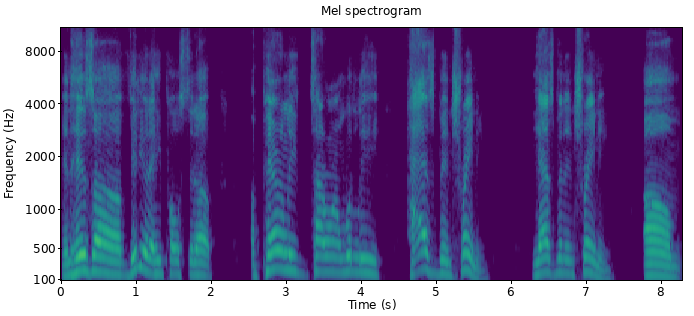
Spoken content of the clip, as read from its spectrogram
in his uh video that he posted up, apparently Tyron Woodley has been training he has been in training. Um,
